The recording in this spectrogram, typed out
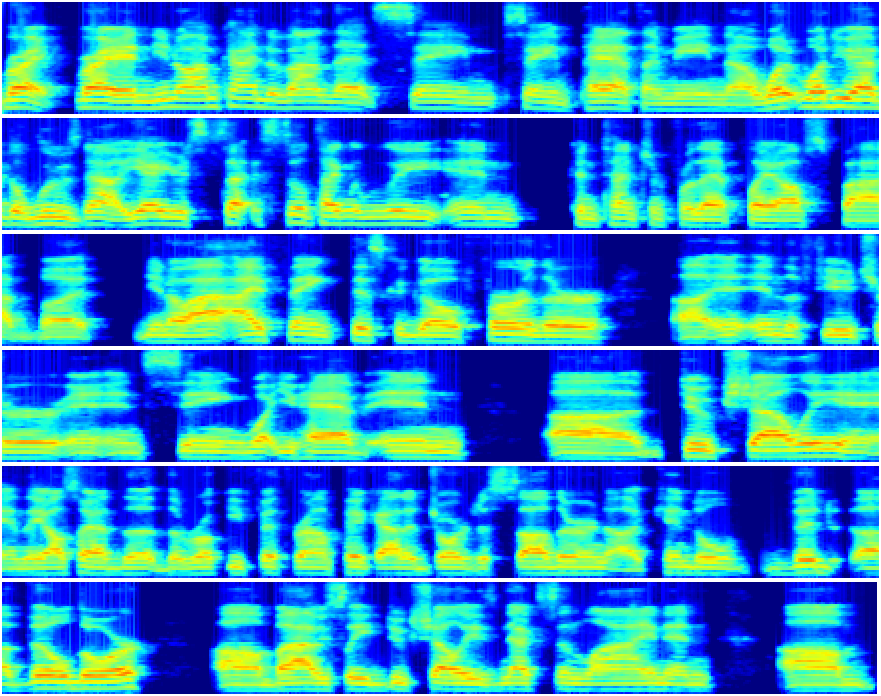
Right, right, and you know I'm kind of on that same same path. I mean, uh, what what do you have to lose now? Yeah, you're st- still technically in contention for that playoff spot, but you know I, I think this could go further uh, in, in, the future and, seeing what you have in uh, Duke Shelley, and they also have the the rookie fifth round pick out of Georgia Southern, uh, Kindle Vid, uh, Vildor. Um, but obviously Duke Shelley is next in line, and um,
